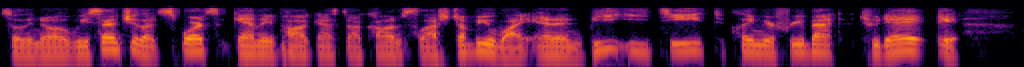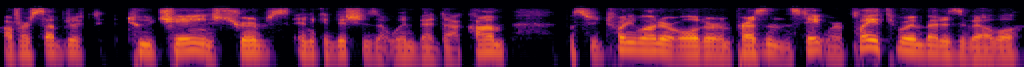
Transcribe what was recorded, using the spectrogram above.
So they know we sent you. That's sportsgamblingpodcast.com slash W-Y-N-N-B-E-T to claim your free bet today. Offer subject to change. Terms and conditions at wynnbet.com. Must be 21 or older and present in the state where playthrough WynnBET is available.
